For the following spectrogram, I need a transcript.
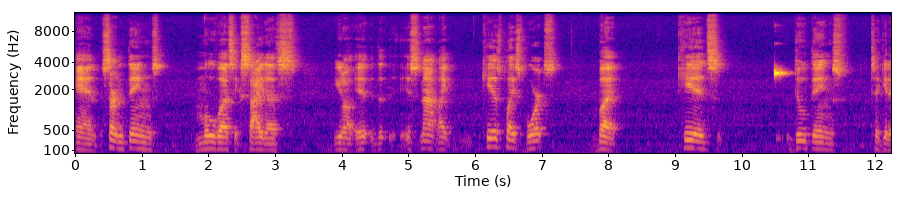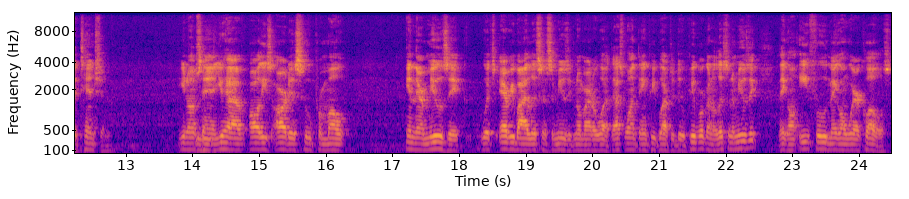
And certain things move us, excite us. You know, it, it's not like kids play sports, but kids do things to get attention. You know what I'm Mhm. saying? You have all these artists who promote in their music, which everybody listens to music no matter what. That's one thing people have to do. People are going to listen to music, they're going to eat food, and they're going to wear clothes.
